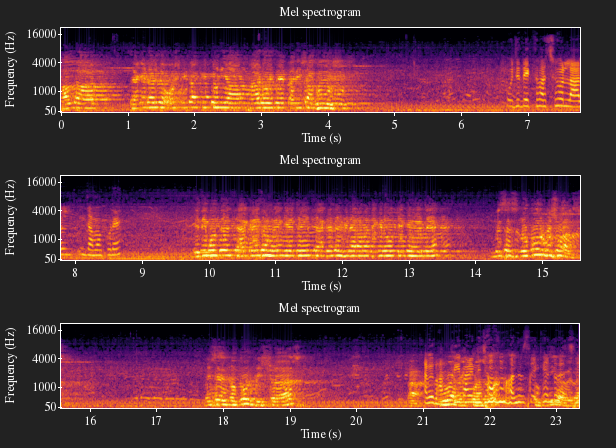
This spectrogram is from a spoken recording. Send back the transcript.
Haldar second Asmita Kirtania third হয়েছে তানিশা ঘোষ। ওই যে দেখতে পাচ্ছ লাল জামা পরে ইতিমধ্যে হয়ে গিয়েছে রেসের আমরা দেখে নেব কে কে হয়েছে। uh, আমি ভাবতেই পারিনি যে মানুষ সেকেন্ড হয়েছে।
